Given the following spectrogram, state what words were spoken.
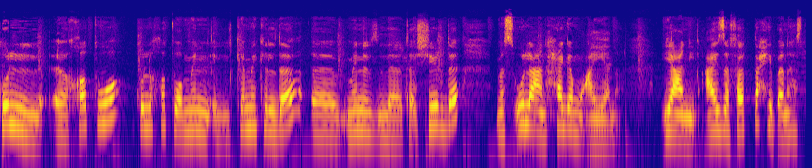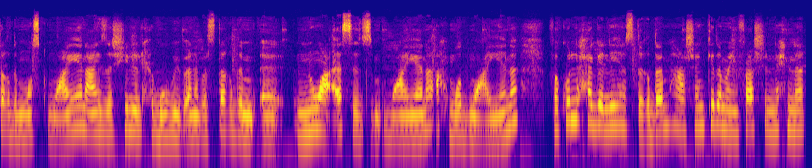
كل خطوة كل خطوة من ال chemical ده آه، من التقشير ده مسؤولة عن حاجة معينة. يعني عايزة أفتح يبقى أنا هستخدم mask معين. عايزة أشيل الحبوب يبقى أنا بستخدم آه، نوع acids معينة أحماض معينة. فكل حاجة ليها استخدامها. عشان كده ما ينفعش إن إحنا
